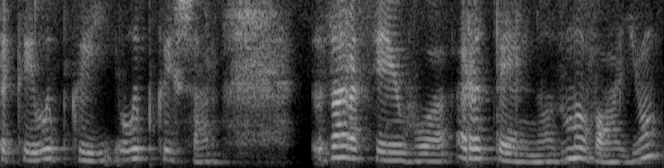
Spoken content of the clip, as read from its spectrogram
такий липкий, липкий шар. Зараз я його ретельно змиваю,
